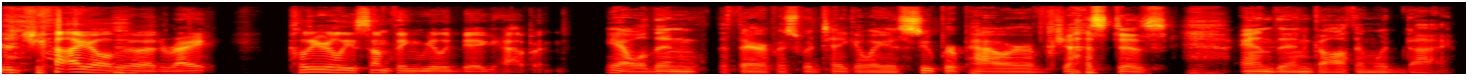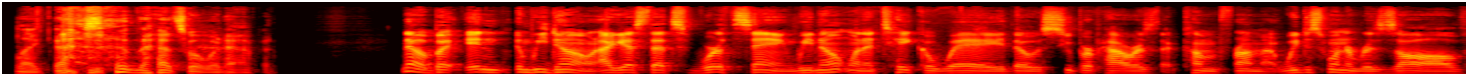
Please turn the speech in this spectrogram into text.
your childhood, right? Clearly something really big happened. Yeah, well, then the therapist would take away his superpower of justice, and then Gotham would die. Like that's that's what would happen. No, but and, and we don't. I guess that's worth saying. We don't want to take away those superpowers that come from it. We just want to resolve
